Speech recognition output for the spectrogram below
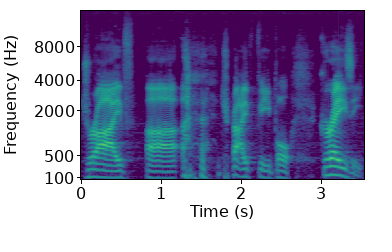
drive uh, drive people crazy.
